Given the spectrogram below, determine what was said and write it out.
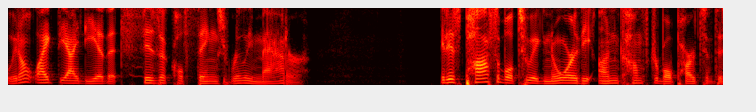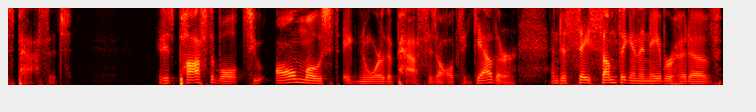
we don't like the idea that physical things really matter. It is possible to ignore the uncomfortable parts of this passage. It is possible to almost ignore the passage altogether and to say something in the neighborhood of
